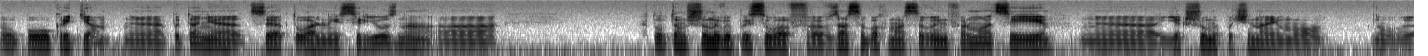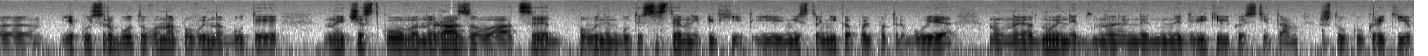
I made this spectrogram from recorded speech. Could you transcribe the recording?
Ну, по укриттям. Е, Питання це актуальне і серйозно. А Хто б там що не виписував в засобах масової інформації, е, якщо ми починаємо ну, е, якусь роботу, вона повинна бути не часткова, не разова, а це повинен бути системний підхід. І місто Нікополь потребує ну, не одної, не, не, не дві кількості там штук укриттів.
